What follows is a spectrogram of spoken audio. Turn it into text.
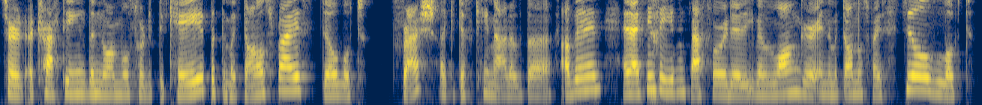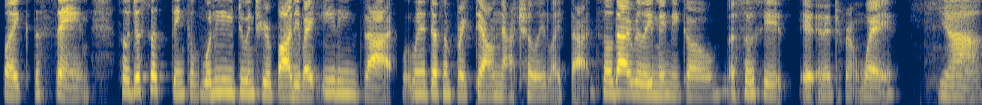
start attracting the normal sort of decay. But the McDonald's fries still looked fresh, like it just came out of the oven. And I think they even fast forwarded it even longer and the McDonald's fries still looked like the same. So just to think of what are you doing to your body by eating that when it doesn't break down naturally like that. So that really made me go associate it in a different way. Yeah.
